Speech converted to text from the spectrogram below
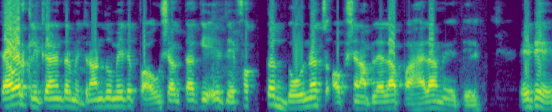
त्यावर क्लिक केल्यानंतर मित्रांनो तुम्ही इथे पाहू शकता की येथे फक्त दोनच ऑप्शन आपल्याला पाहायला मिळतील. येथे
